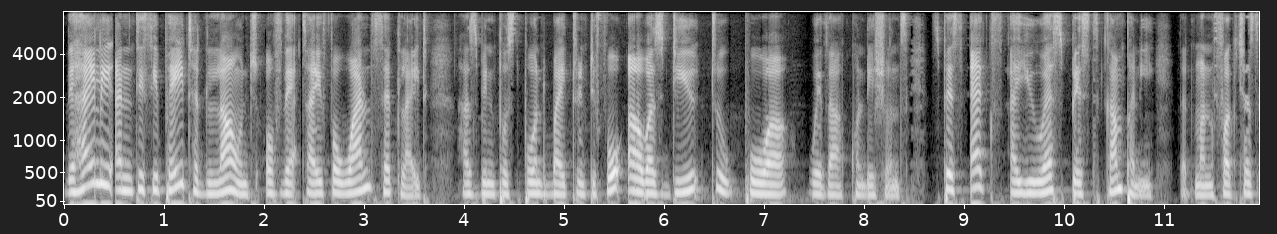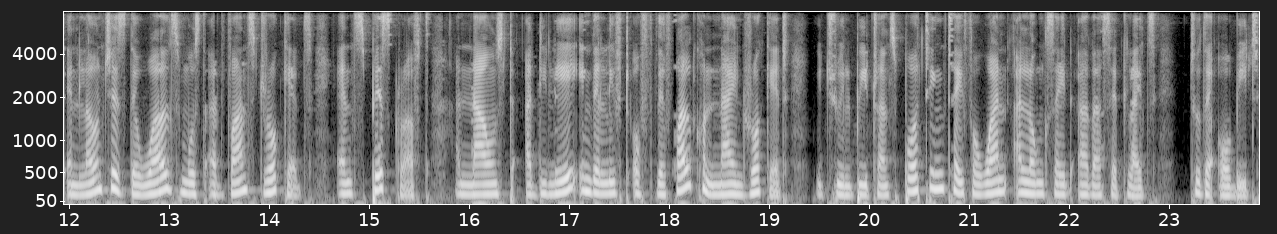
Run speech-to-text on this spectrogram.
The highly anticipated launch of the Taifa 1 satellite has been postponed by 24 hours due to poor weather conditions. SpaceX, a US based company that manufactures and launches the world's most advanced rockets and spacecraft, announced a delay in the lift of the Falcon 9 rocket, which will be transporting Taifa 1 alongside other satellites to the orbit.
